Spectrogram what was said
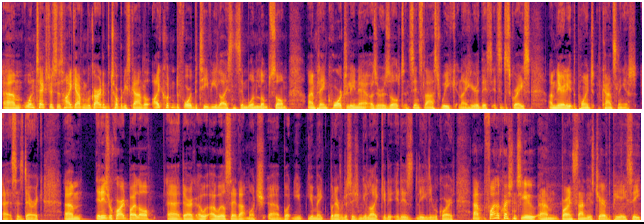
Um, one texter says, Hi Gavan, regarding the Tubridy scandal, I couldn't afford the TV licence in one lump sum. I'm paying quarterly now as a result, and since last week, and I hear this, it's a disgrace. I'm nearly at the point of cancelling it, uh, says Derek. Um, it is required by law uh, Derek. I, w- I will say that much, uh, but you, you make whatever decision you like. It, it is legally required. Um, final question to you, um, Brian Stanley, as chair of the PAC.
